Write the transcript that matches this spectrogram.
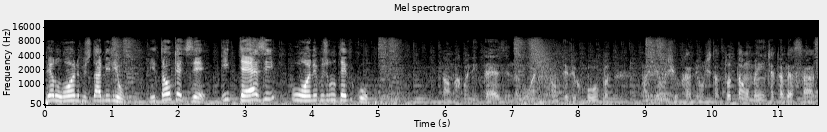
pelo ônibus da 1001. Então, quer dizer, em tese, o ônibus não teve culpa. Não, Marconi, em tese, o ônibus não teve culpa. Nós vemos que o caminhão está totalmente atravessado.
